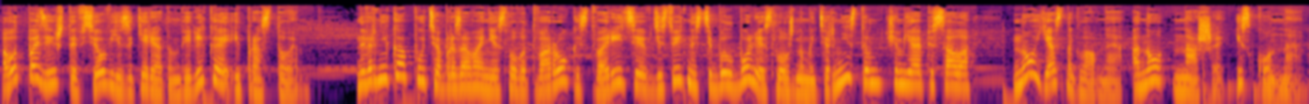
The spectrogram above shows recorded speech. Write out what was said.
А вот поди ты, все в языке рядом великое и простое – Наверняка путь образования слова «творог» и «створите» в действительности был более сложным и тернистым, чем я описала, но ясно главное – оно наше, исконное –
